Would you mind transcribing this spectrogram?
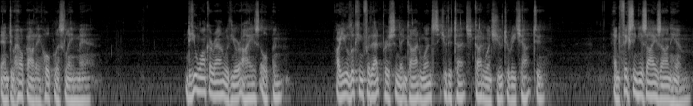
and to help out a hopeless lame man. Do you walk around with your eyes open? Are you looking for that person that God wants you to touch, God wants you to reach out to? And fixing his eyes on him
